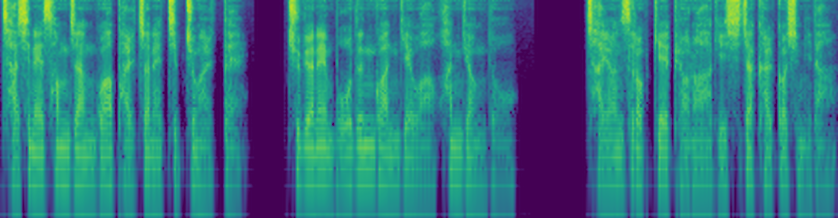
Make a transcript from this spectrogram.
자신의 성장과 발전에 집중할 때 주변의 모든 관계와 환경도 자연스럽게 변화하기 시작할 것입니다.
